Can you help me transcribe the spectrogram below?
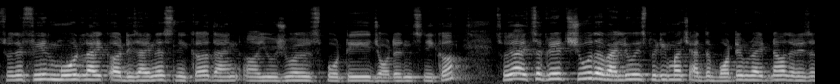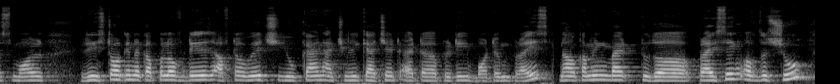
so they feel more like a designer sneaker than a usual sporty Jordan sneaker. So yeah it's a great shoe. The value is pretty much at the bottom right now. There is a small restock in a couple of days after which you can actually catch it at a pretty bottom price. Now coming back to the pricing of the shoe.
